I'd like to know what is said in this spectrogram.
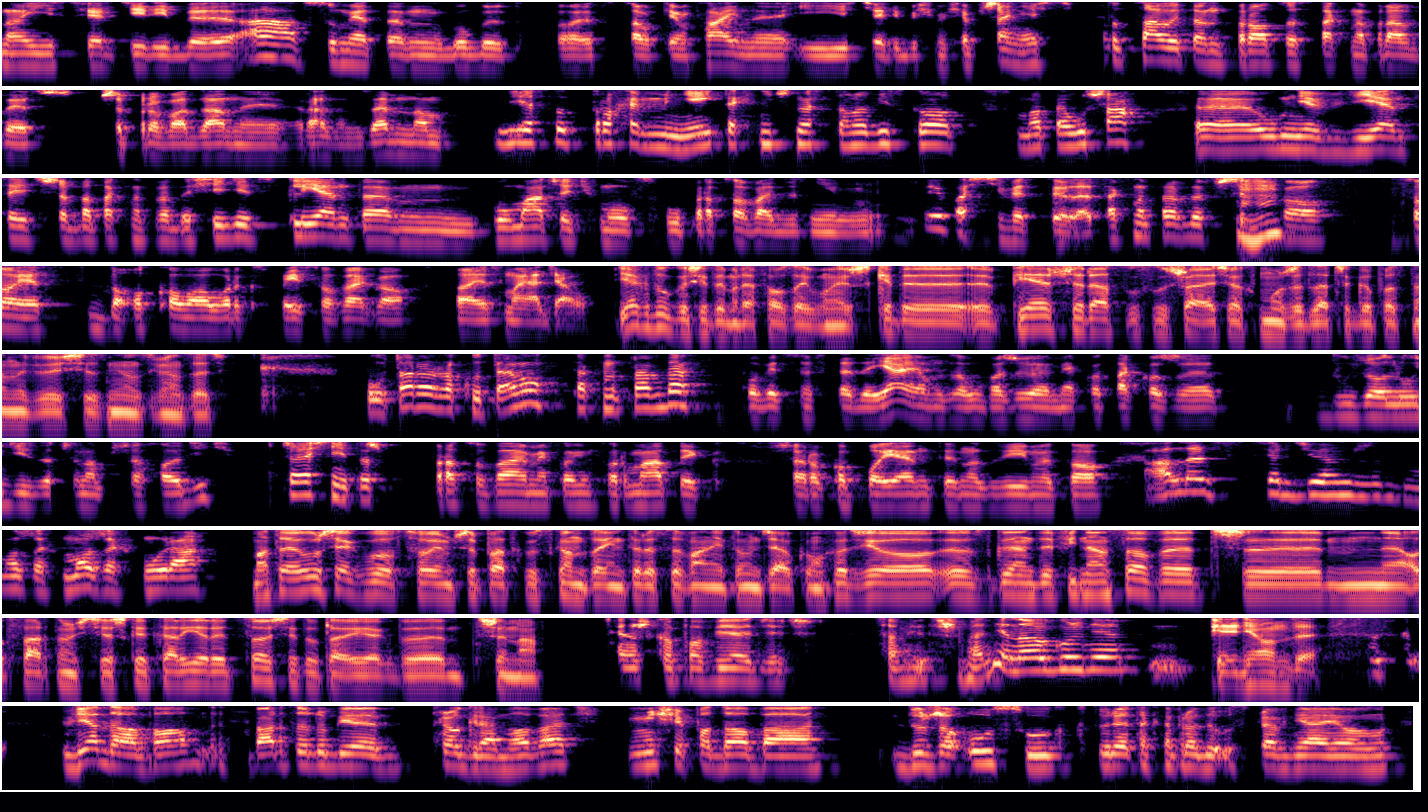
no i stwierdziliby, a w sumie ten Google to jest całkiem fajny i chcielibyśmy się przenieść, to cały ten proces tak naprawdę jest przeprowadzany razem ze mną. Jest to trochę mniej techniczne stanowisko od Mateusza. E, u mnie więcej trzeba tak naprawdę siedzieć z klientem, tłumaczyć mu, współpracować z nim i właściwie tyle. Tak naprawdę wszystko mhm co jest dookoła workspace'owego, to jest moja dział. Jak długo się tym Rafał zajmujesz? Kiedy pierwszy raz usłyszałeś o chmurze, dlaczego postanowiłeś się z nią związać? Półtora roku temu, tak naprawdę. Powiedzmy wtedy ja ją zauważyłem jako tako, że dużo ludzi zaczyna przechodzić. Wcześniej też pracowałem jako informatyk, szeroko pojęty, nazwijmy to, ale stwierdziłem, że może, może chmura. Mateusz, jak było w Twoim przypadku, skąd zainteresowanie tą działką? Chodzi o względy finansowe, czy otwartą ścieżkę kariery? Co się tutaj jakby trzyma? Ciężko powiedzieć, co mnie trzyma. Nie, no ogólnie. Pieniądze. Wiadomo, bardzo lubię programować. Mi się podoba dużo usług, które tak naprawdę usprawniają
